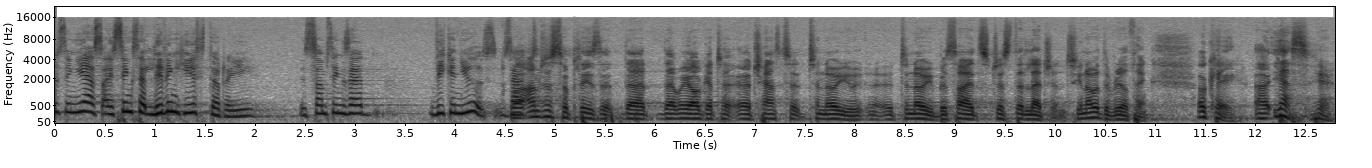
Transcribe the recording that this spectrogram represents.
using, yes, I think that living history is something that we can use. Well, I'm just so pleased that, that, that we all get to, a chance to, to know you, uh, to know you. Besides just the legends, you know, the real thing. Okay. Uh, yes, here.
